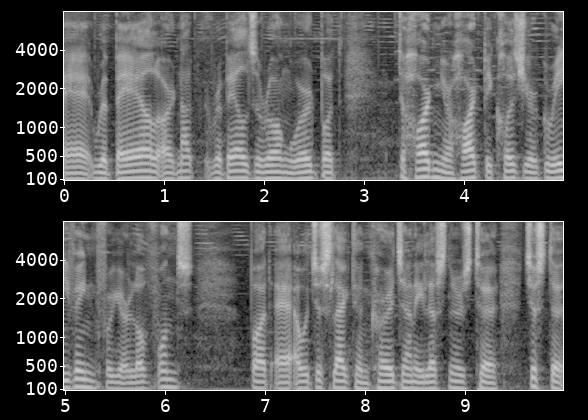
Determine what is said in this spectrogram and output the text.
uh, rebel or not rebel is the wrong word, but to harden your heart because you're grieving for your loved ones. But uh, I would just like to encourage any listeners to just to,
